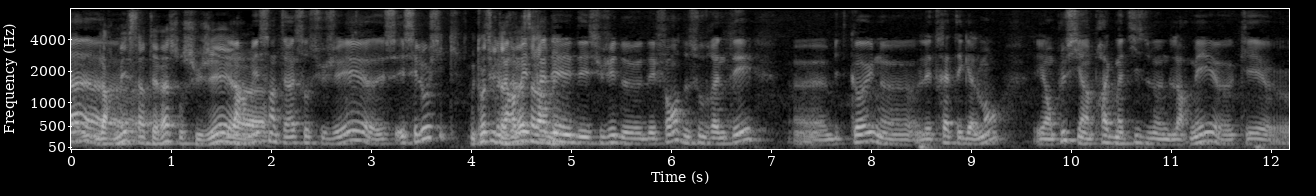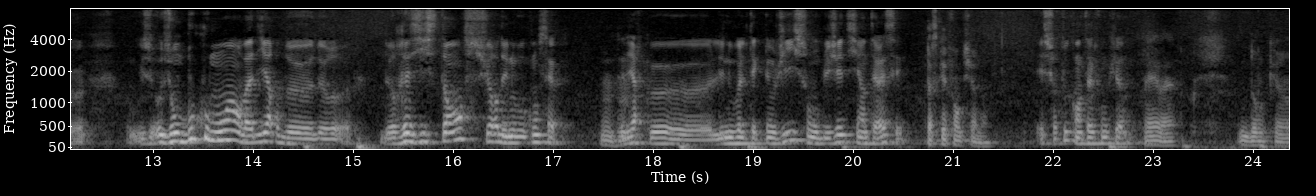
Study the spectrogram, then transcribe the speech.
a, l'armée euh, s'intéresse au sujet. l'armée euh, s'intéresse au sujet euh, et c'est logique Mais toi, Parce tu que l'armée traite des, des sujets de défense de souveraineté euh, Bitcoin euh, les traite également et en plus il y a un pragmatisme de l'armée euh, qui est euh, ils ont beaucoup moins on va dire de, de, de résistance sur des nouveaux concepts mhm, C'est-à-dire que euh, les nouvelles technologies sont obligés de s'y intéresser. Parce qu'elle fonctionne. Et surtout quand elles fonctionnent. Eh ouais. Donc, euh,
